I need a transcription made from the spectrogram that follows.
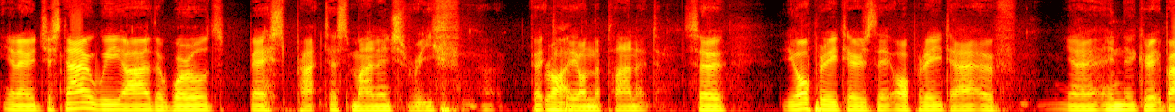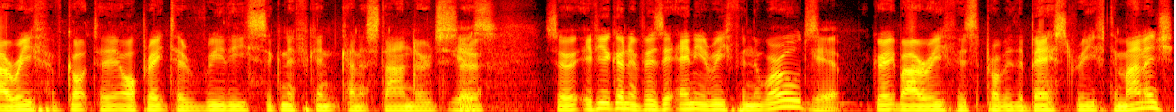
you know, just now we are the world's best practice managed reef uh, effectively Right. on the planet. So, the operators that operate out of, you know, in the Great Barrier Reef have got to operate to really significant kind of standards. So, Yes. so if you're going to visit any reef in the world, Yeah. Great Barrier Reef is probably the best reef to manage.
